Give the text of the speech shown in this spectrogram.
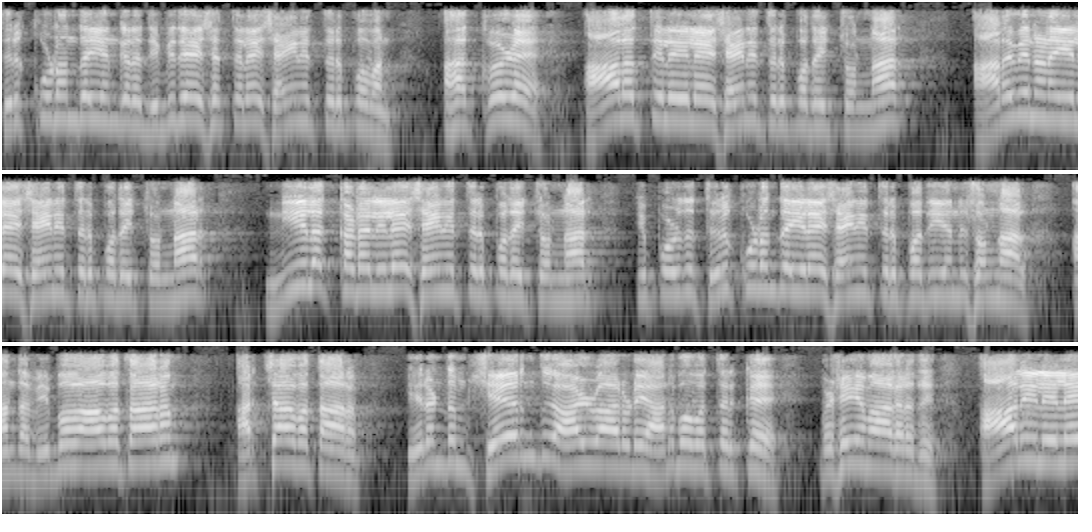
திருக்குடந்தை என்கிற திவிதேசத்திலே சயனித்திருப்பவன். ஆக கீழே ஆலத்திலே சயனித்திருப்பதை சொன்னார் அரவினனையிலே சயனித்திருப்பதை சொன்னார் நீலக்கடலிலே சயனித்திருப்பதை சொன்னார். இப்பொழுது திருக்குடந்தையிலே சயனித்திருப்பது என்று சொன்னால் அந்த விபவாவதாரம் அர்ச்சாவதாரம் இரண்டும் சேர்ந்து ஆழ்வாருடைய அனுபவத்திற்கு விஷயமாகிறது. ஆலிலே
